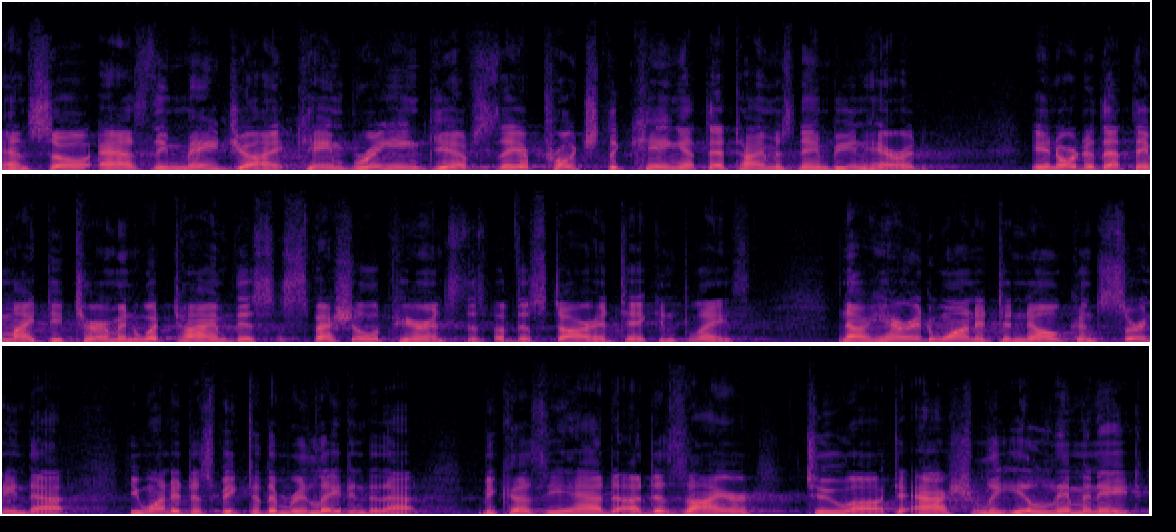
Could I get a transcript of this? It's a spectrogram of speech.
And so, as the Magi came bringing gifts, they approached the king at that time, his name being Herod, in order that they might determine what time this special appearance of the star had taken place. Now, Herod wanted to know concerning that, he wanted to speak to them relating to that, because he had a desire to, uh, to actually eliminate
